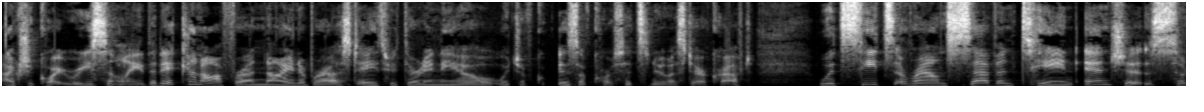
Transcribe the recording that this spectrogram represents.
actually quite recently that it can offer a nine abreast A330neo, which is of course its newest aircraft, with seats around 17 inches. So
